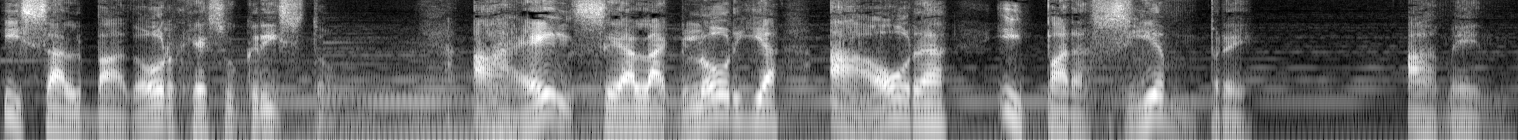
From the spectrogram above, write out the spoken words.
y Salvador Jesucristo. A Él sea la gloria ahora y para siempre. Amén.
